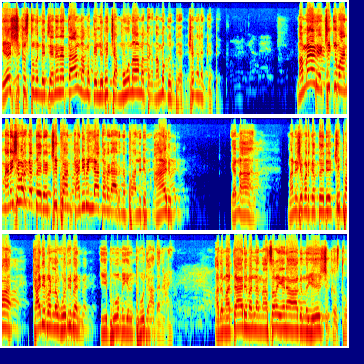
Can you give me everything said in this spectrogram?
യേശു ക്രിസ്തുവിന്റെ ജനനത്താൽ നമുക്ക് ലഭിച്ച മൂന്നാമത്തെ നമുക്ക് രക്ഷകനെ കിട്ടി. നമ്മെ രക്ഷിക്കുവാൻ മനുഷ്യവർഗത്തെ രക്ഷിപ്പാൻ കഴിവില്ലാത്തവരായിരുന്നു പലരും ആരും. എന്നാൽ മനുഷ്യവർഗത്തെ രക്ഷിപ്പാൻ കഴിവുള്ള ഒരുവൻ ഈ ഭൂമിയിൽ പൂജാതനായി അത് മറ്റാരുമല്ല നസറയനാകുന്ന യേശു ക്രിസ്തു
